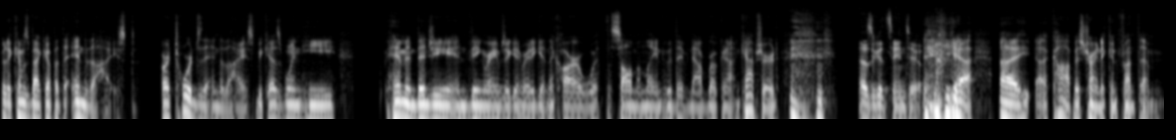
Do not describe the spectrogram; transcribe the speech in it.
But it comes back up at the end of the heist, or towards the end of the heist, because when he, him and Benji and Ving Rhames are getting ready to get in the car with the Solomon Lane, who they've now broken out and captured. that was a good scene too. yeah, uh, a cop is trying to confront them.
